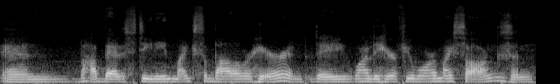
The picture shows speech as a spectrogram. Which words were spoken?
and Bob Batastini and Mike Cymbala were here, and they wanted to hear a few more of my songs, and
